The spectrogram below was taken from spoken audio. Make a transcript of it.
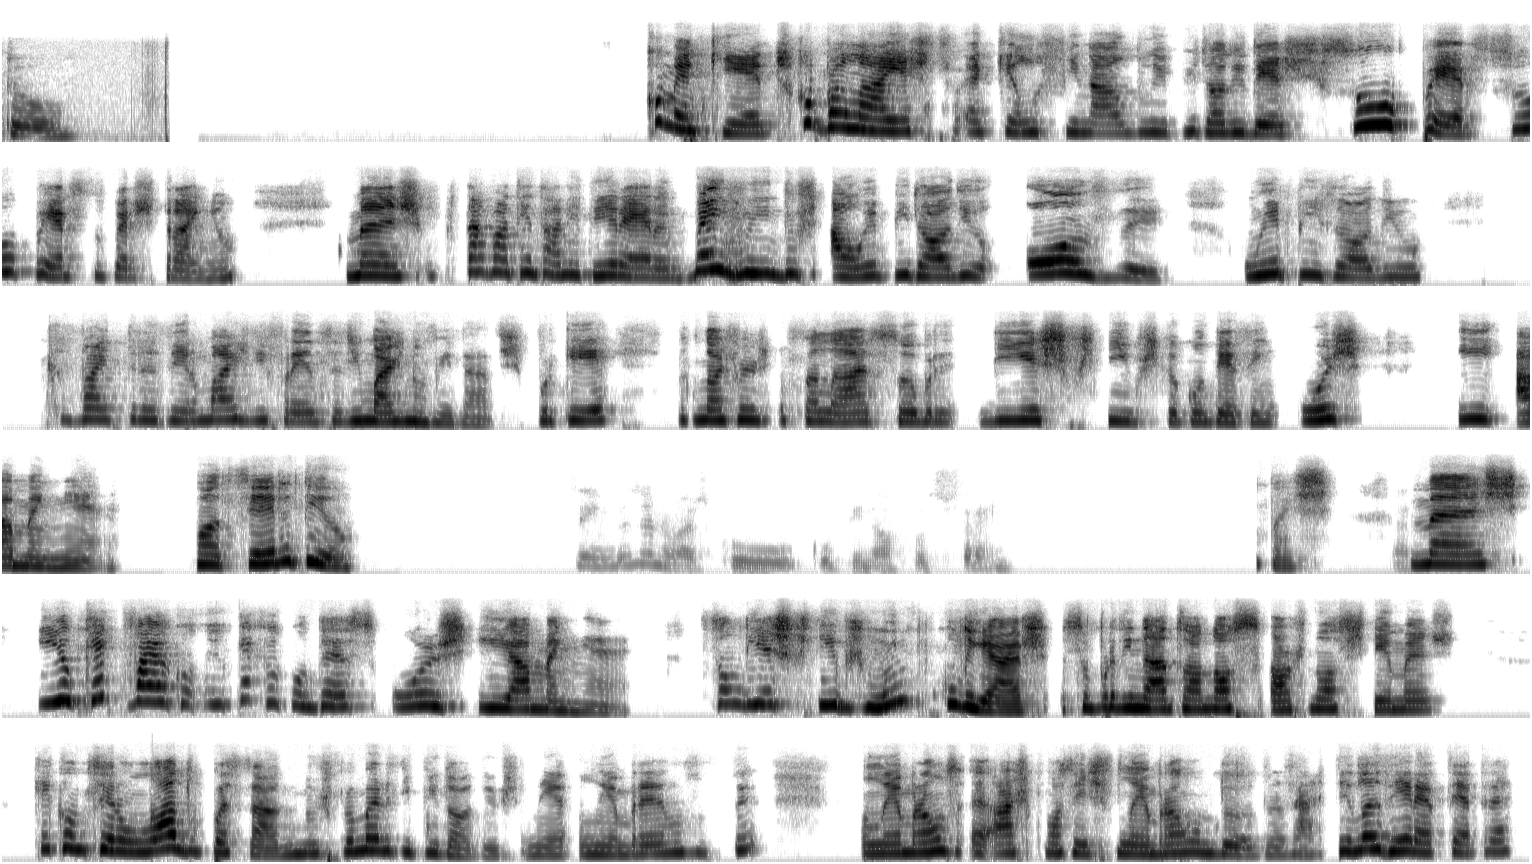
Pronto. Como é que é? Desculpa lá este, aquele final do episódio 10 super, super, super estranho. Mas o que estava a tentar dizer era bem-vindos ao episódio 11. Um episódio que vai trazer mais diferenças e mais novidades. Porquê? Porque nós vamos falar sobre dias festivos que acontecem hoje e amanhã. Pode ser, tio? Sim, mas eu não acho que o, que o final fosse estranho. Pois. Mas e o que é que vai o que é que acontece hoje e amanhã? São dias festivos muito peculiares, subordinados ao nosso, aos nossos temas que aconteceram lá do passado, nos primeiros episódios. Lembram-se? Lembram-se? Acho que vocês se lembram do, das artes de lazer, etc.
